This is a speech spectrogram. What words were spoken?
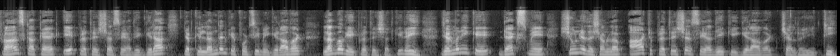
फ्रांस का कैक एक प्रतिशत से अधिक गिरा, जबकि लंदन के फुटसी में गिरावट लगभग एक प्रतिशत की रही। जर्मनी के डेक्स में शून्य दशमलव आठ प्रतिशत से अधिक की गिरावट चल रही थी।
